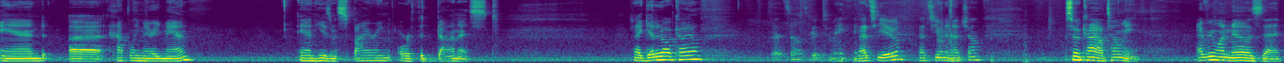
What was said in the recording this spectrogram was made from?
and a happily married man, and he is an aspiring orthodontist. Did I get it all, Kyle? That sounds good to me. That's you. That's you in a nutshell. So, Kyle, tell me. Everyone knows that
